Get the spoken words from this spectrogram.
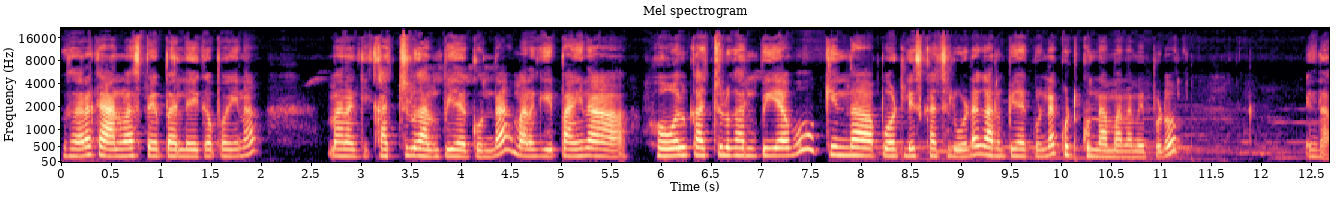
చూసారా? క్యాన్వాస్ పేపర్ లేకపోయినా మనకి ఖర్చులు కనిపించకుండా మనకి పైన హోల్ ఖర్చులు కనిపించవు కింద పోట్లీస్ ఖర్చులు కూడా కనిపించకుండా కుట్టుకున్నాం మనం ఇప్పుడు. ఇలా.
